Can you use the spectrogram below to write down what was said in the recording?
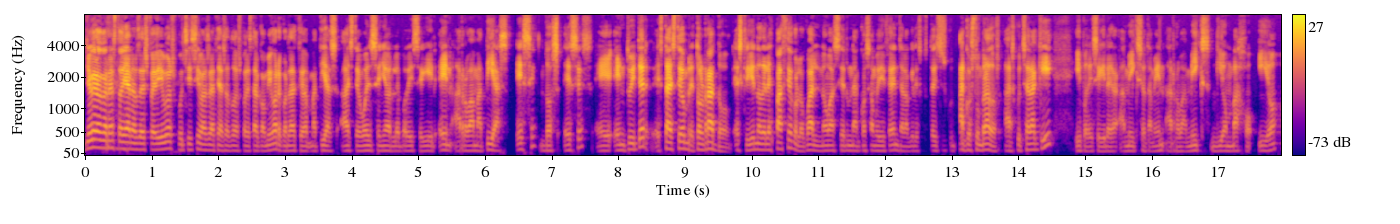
yo creo que con esto ya nos despedimos. Muchísimas gracias a todos por estar conmigo. Recordad que a Matías, a este buen señor, le podéis seguir en arroba Matías S, dos S. Eh, en Twitter está este hombre todo el rato escribiendo del espacio, con lo cual no va a ser una cosa muy diferente a lo que estáis acostumbrados a escuchar aquí. Y podéis seguir a a Mixio también, arroba mix-io.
